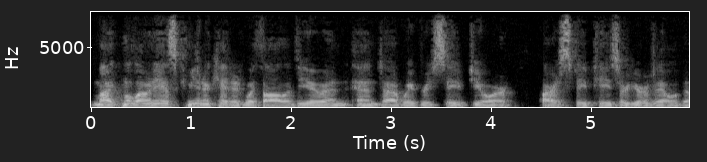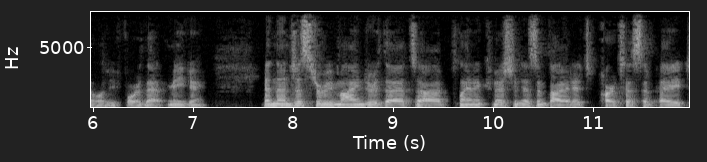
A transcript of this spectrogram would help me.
Mike Maloney has communicated with all of you and, and uh, we've received your RSVPs or your availability for that meeting. And then just a reminder that uh, Planning Commission is invited to participate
